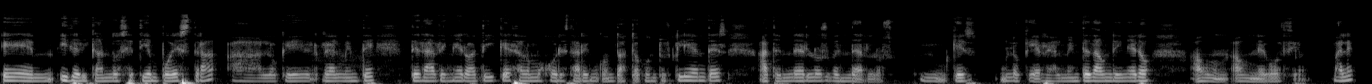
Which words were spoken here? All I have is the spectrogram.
Em, y dedicando ese tiempo extra a lo que realmente te da dinero a ti, que es a lo mejor estar en contacto con tus clientes, atenderlos, venderlos, mm, que es lo que realmente da un dinero a un, a un negocio, ¿vale?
